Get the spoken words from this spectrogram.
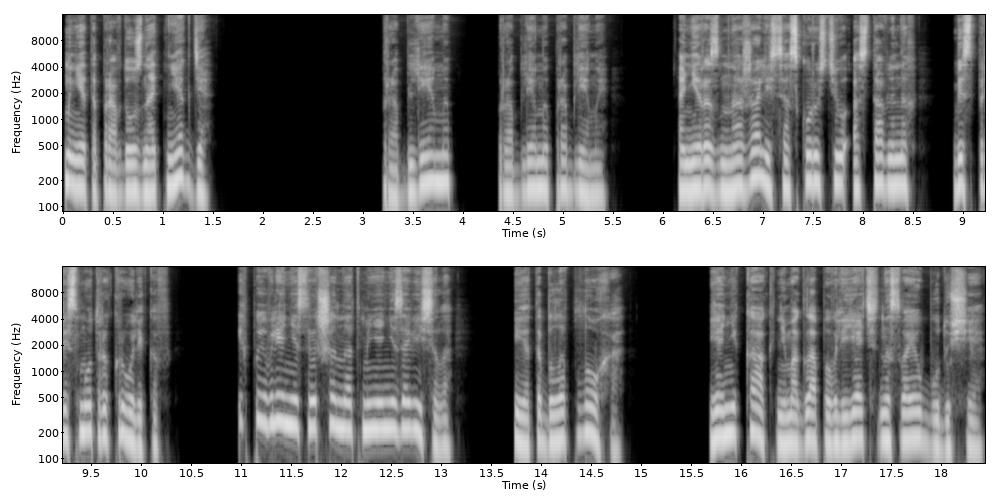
Мне-то, правда, узнать негде. Проблемы, проблемы, проблемы. Они размножались со скоростью оставленных без присмотра кроликов. Их появление совершенно от меня не зависело, и это было плохо я никак не могла повлиять на свое будущее.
